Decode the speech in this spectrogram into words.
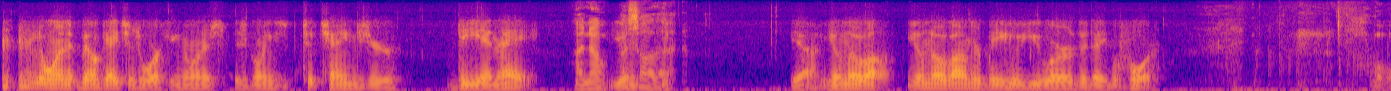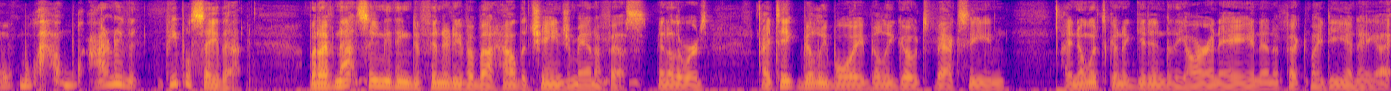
the one that Bill Gates is working on is is going to change your DNA. I know. You, I saw that. Yeah, you'll no lo- you'll no longer be who you were the day before. I don't even. People say that, but I've not seen anything definitive about how the change manifests. In other words, I take Billy Boy, Billy Goat's vaccine. I know it's going to get into the RNA and then affect my DNA. I,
